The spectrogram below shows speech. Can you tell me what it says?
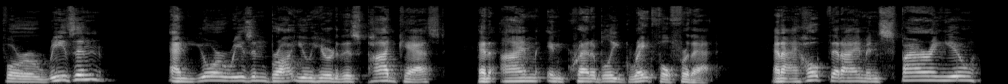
for a reason, and your reason brought you here to this podcast, and I'm incredibly grateful for that. And I hope that I'm inspiring you,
